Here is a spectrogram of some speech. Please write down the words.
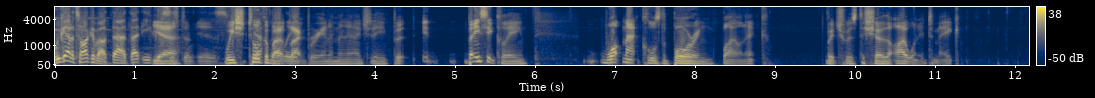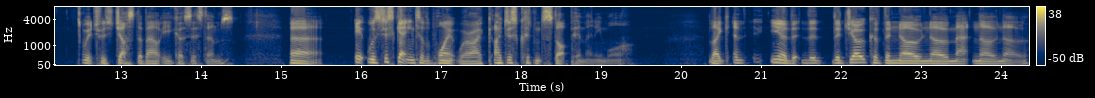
We got to talk about that. That ecosystem yeah. is. We should talk definitely... about BlackBerry in a minute, actually. But it, basically, what Matt calls the boring Bionic, which was the show that I wanted to make, which was just about ecosystems. Uh, it was just getting to the point where I, I just couldn't stop him anymore. Like, you know, the, the, the joke of the no, no, Matt, no, no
